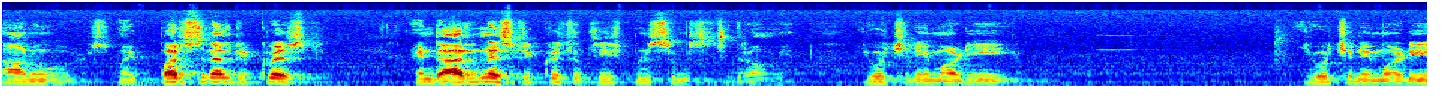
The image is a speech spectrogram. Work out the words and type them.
ನಾನು my personal request and earnest request of chief minister mister Siddaramaiah ಯೋಚನೆ ಮಾಡಿ ಯೋಚನೆ ಮಾಡಿ,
